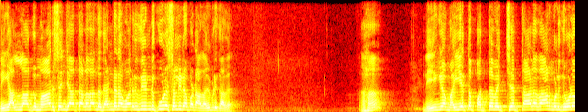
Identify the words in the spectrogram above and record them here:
நீங்கள் அல்லாக்கு மாறு செஞ்சாத்தால தான் அந்த தண்டனை வருதுன்னு கூட சொல்லிடப்படாதா. இப்படி கதை? ஆஹா. நீங்கள் மையத்தை பற்ற வச்சத்தால தான் உங்களுக்கு இவ்வளோ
